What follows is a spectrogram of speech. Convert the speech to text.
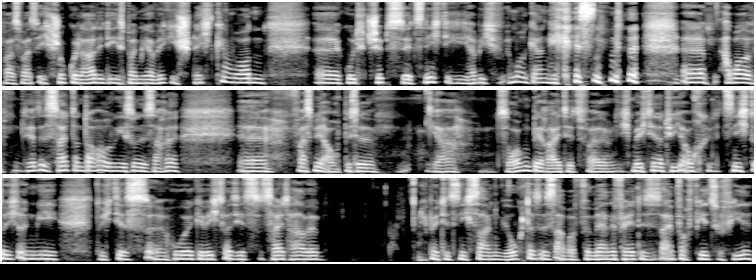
was weiß ich, Schokolade, die ist bei mir wirklich schlecht geworden. Äh, gut, Chips jetzt nicht, die habe ich immer gern gegessen. äh, aber das ist halt dann doch irgendwie so eine Sache, äh, was mir auch ein bisschen ja, Sorgen bereitet, weil ich möchte natürlich auch jetzt nicht durch irgendwie, durch das äh, hohe Gewicht, was ich jetzt zurzeit habe, ich möchte jetzt nicht sagen, wie hoch das ist, aber für meine Verhältnisse ist es einfach viel zu viel.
